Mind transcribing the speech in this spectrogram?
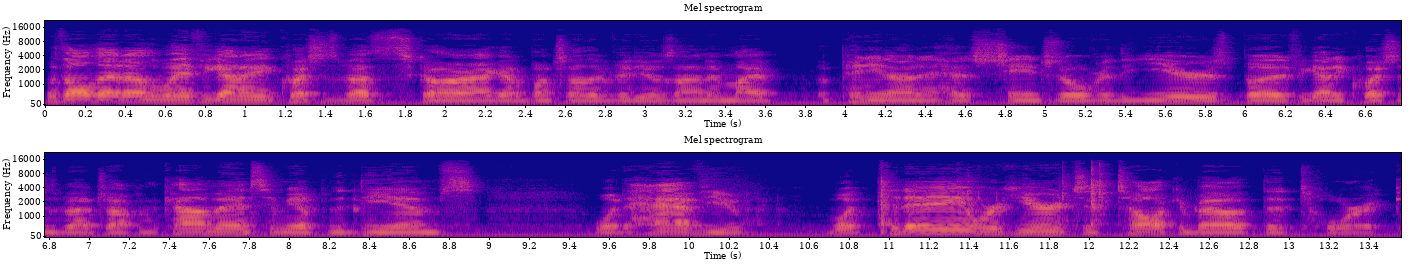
with all that out of the way, if you got any questions about the SCAR, I got a bunch of other videos on it. My opinion on it has changed over the years, but if you got any questions about it, drop in the comments, hit me up in the DMs, what have you. What today we're here to talk about the Toric.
